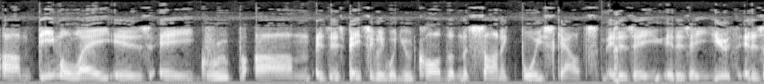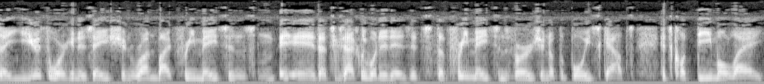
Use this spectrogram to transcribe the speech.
Um, is a group, um, is, is basically what you would call the Masonic Boy Scouts. It is a, it is a youth, it is a youth organization run by Freemasons. It, it, that's exactly what it is. It's the Freemasons version of the Boy Scouts. It's called DeMolay.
